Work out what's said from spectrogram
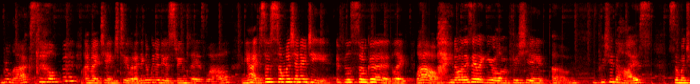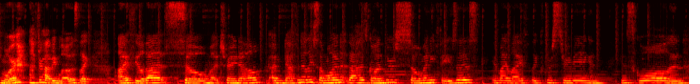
relaxed outfit. I might change too, but I think I'm gonna do a stream today as well. And yeah, I just have so much energy. It feels so good. Like, wow. You know, when they say like you'll appreciate, um, appreciate the highs so much more after having lows, like I feel that so much right now. I'm definitely someone that has gone through so many phases in my life, like through streaming and in school and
